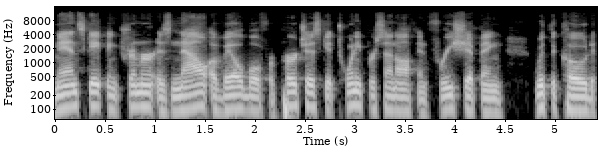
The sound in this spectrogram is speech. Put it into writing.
Manscaping trimmer is now available for purchase. Get 20% off and free shipping with the code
